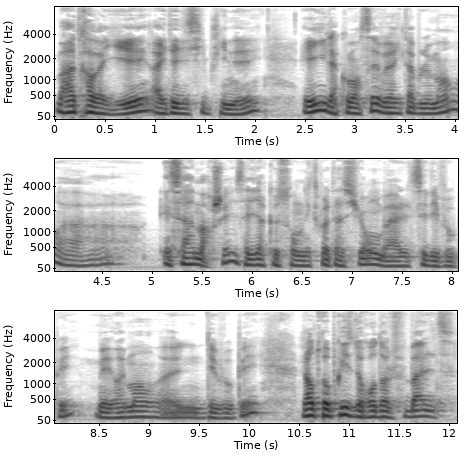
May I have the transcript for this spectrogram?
bah, a travaillé, a été discipliné et il a commencé véritablement à, et ça a marché, c'est-à-dire que son exploitation, bah, elle s'est développée, mais vraiment euh, développée. L'entreprise de Rodolphe Baltz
